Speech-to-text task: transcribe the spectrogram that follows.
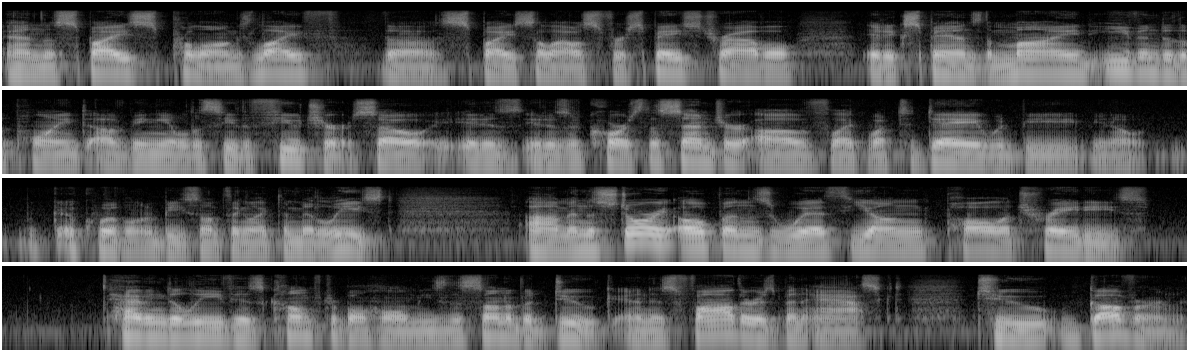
And the spice prolongs life, the spice allows for space travel, it expands the mind, even to the point of being able to see the future. So it is, it is of course, the center of like what today would be, you know, equivalent would be something like the Middle East. Um, and the story opens with young Paul Atreides having to leave his comfortable home. He's the son of a duke, and his father has been asked to govern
